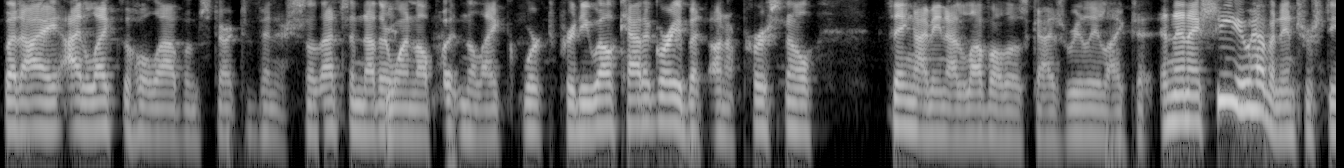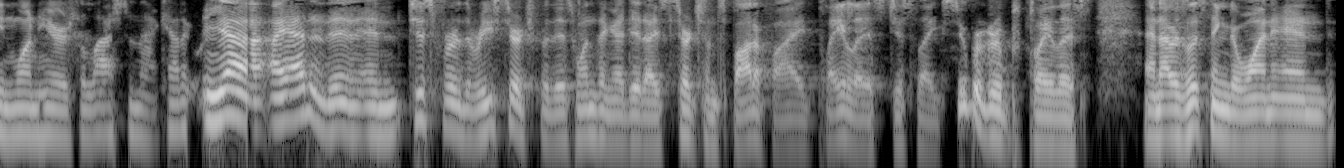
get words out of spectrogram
but I, I like the whole album start to finish. So that's another yeah. one I'll put in the like worked pretty well category, but on a personal thing. I mean, I love all those guys. Really liked it. And then I see you have an interesting one here as the last in that category. Yeah, I added in, and just for the research for this, one thing I did, I searched on Spotify playlist, just like supergroup playlist, and I was listening to one, and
